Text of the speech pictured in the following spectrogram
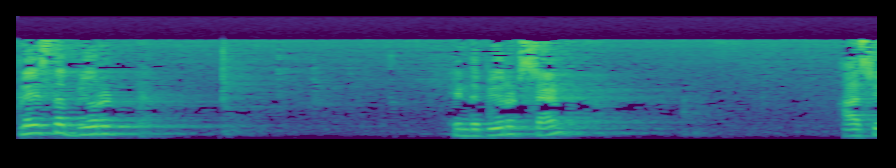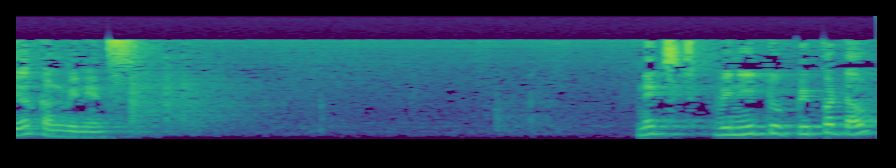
Place the burette in the burette stand as your convenience. Next, we need to pipette out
